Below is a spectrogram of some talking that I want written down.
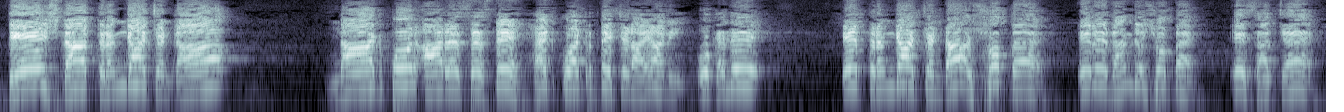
ਦੇਸ਼ ਦਾ ਤਿਰੰਗਾ ਝੰਡਾ ਨਾਗਪੁਰ ਆਰਐਸਐਸ ਦੇ ਹੈੱਡਕੁਆਰਟਰ ਤੇ ਚੜਾਇਆ ਨਹੀਂ ਉਹ ਕਹਿੰਦੇ, ਇਹ ਤਿਰੰਗਾ ਝੰਡਾ ਸ਼ੁਭ ਹੈ, ਇਹਦੇ ਰੰਗ ਸ਼ੁਭ ਹੈ, ਇਹ ਸੱਚ ਹੈ।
